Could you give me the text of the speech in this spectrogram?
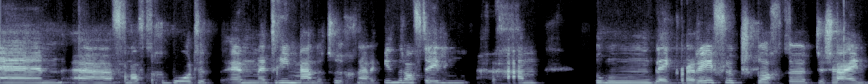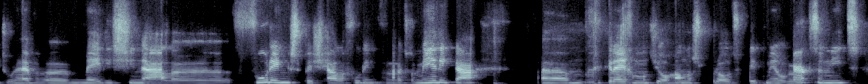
en uh, vanaf de geboorte en met drie maanden terug naar de kinderafdeling gegaan. Toen bleken refluxklachten te zijn. Toen hebben we medicinale voeding, speciale voeding vanuit Amerika um, gekregen. Want Johannesbrood pitmeel werkte niet.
